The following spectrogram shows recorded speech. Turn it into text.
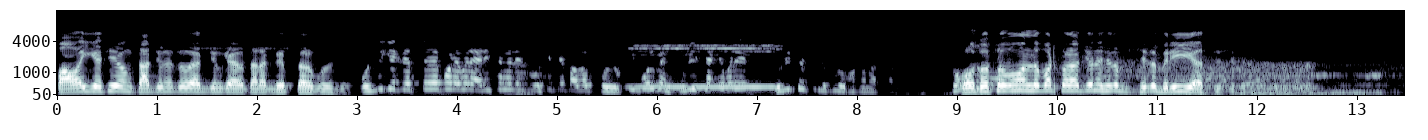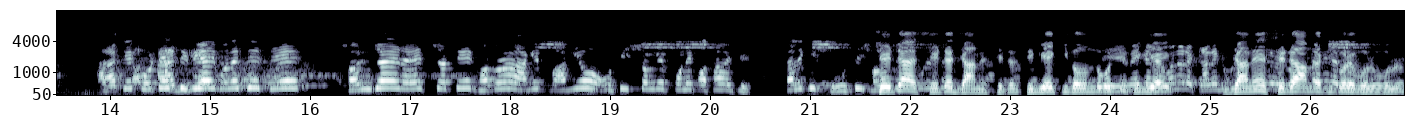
পাওয়াই গেছে এবং তার জন্য তো একজনকে তারা গ্রেপ্তারও করেছে। ওসিকে গ্রেপ্তারের পর এবার অ্যাডিশনাল ওসিকে তলব করল। কি বলবেন? পুলিশ একেবারে জড়িত ছিল পুরো ঘটনার সঙ্গে। ও তথ্য প্রমাণ লোপাট করার জন্য সে তো সে তো বেরিয়েই আসছে সেটা। আজকে কোর্টে সিবিআই বলেছে যে সঞ্জয় রায়ের সাথে ঘটনার আগে আগেও ওসির সঙ্গে ফোনে কথা হয়েছে। তাহলে কি ওসি সেটা সেটা জানে। সেটা সিবিআই কি তদন্ত করছে? সিবিআই জানে সেটা আমরা কি করে বলব বলুন?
